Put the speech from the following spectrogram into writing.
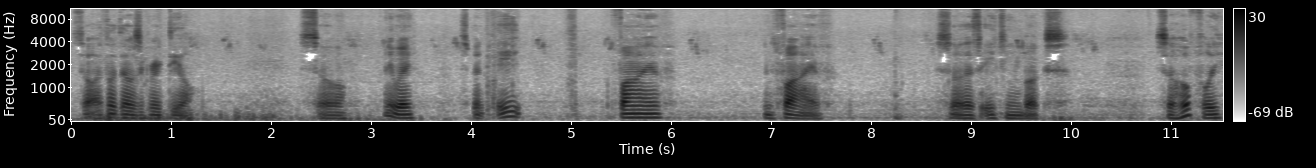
So I thought that was a great deal. So anyway, spent eight, five, and five. So that's 18 bucks. So hopefully,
